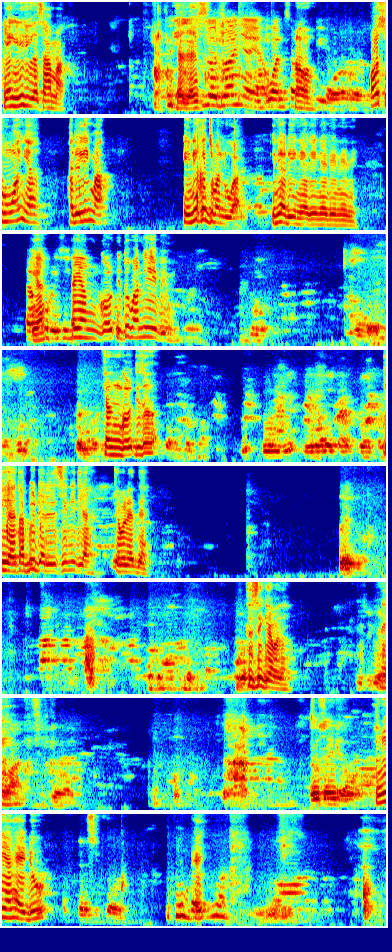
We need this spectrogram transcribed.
Yang ini juga sama. Ya guys. Dua-duanya ya, one Oh. sama iya. Oh semuanya ada lima. Ini kan cuma dua. Ini ada ini ada ini ada ini. ini. Ya. Eh, yang gold itu mana ya Bim? Yang gold itu Iya, tapi udah dari sini dia. Coba lihat deh. Itu sih apa tuh? Nih. Ini yang Edu. Eh.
